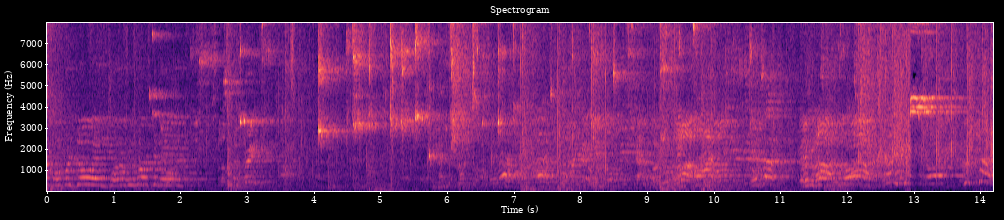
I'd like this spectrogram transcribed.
Don't what we're doing. What are we working on? Hands up. There you go. Come on. There you go. Come on. Good man.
